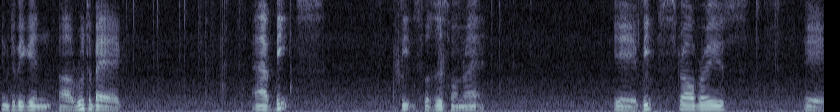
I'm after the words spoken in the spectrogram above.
Seem to be getting uh, rutabaga. Uh, beets. Beets was this one, right? Yeah, beets, strawberries. Yeah.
